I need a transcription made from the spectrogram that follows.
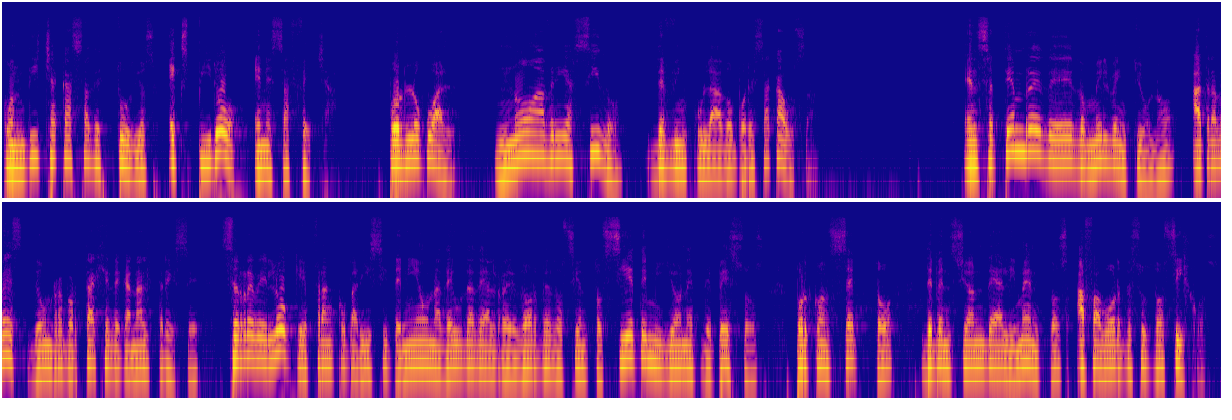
con dicha casa de estudios expiró en esa fecha por lo cual no habría sido desvinculado por esa causa. En septiembre de 2021, a través de un reportaje de Canal 13, se reveló que Franco Parisi tenía una deuda de alrededor de 207 millones de pesos por concepto de pensión de alimentos a favor de sus dos hijos,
